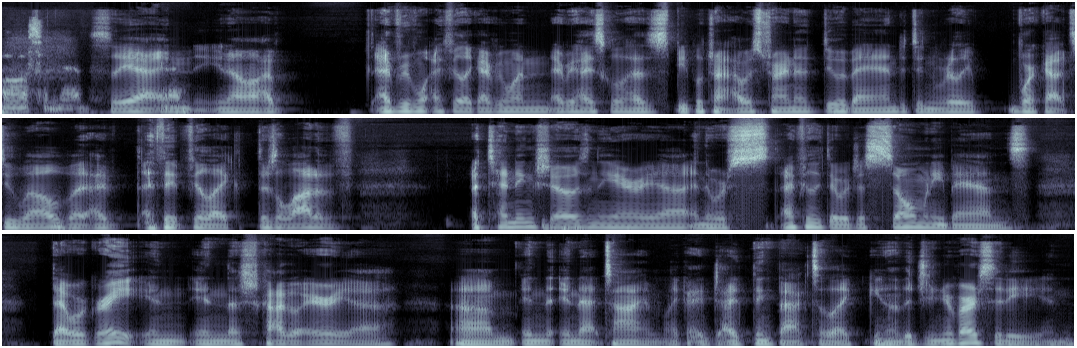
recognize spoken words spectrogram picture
Awesome, man. So yeah, yeah. and you know, I everyone i feel like everyone every high school has people trying i was trying to do a band it didn't really work out too well but i i think, feel like there's a lot of attending shows in the area and there were i feel like there were just so many bands that were great in in the chicago area um in in that time like i i think back to like you know the junior varsity and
